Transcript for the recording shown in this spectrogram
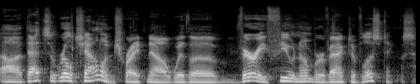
Uh, that's a real challenge right now with a very few number of active listings.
